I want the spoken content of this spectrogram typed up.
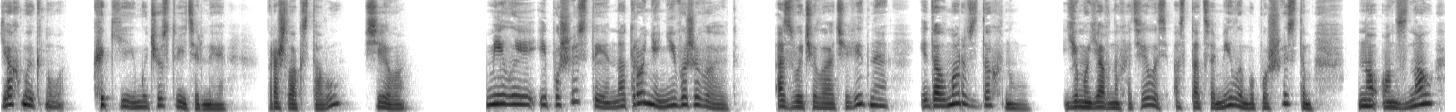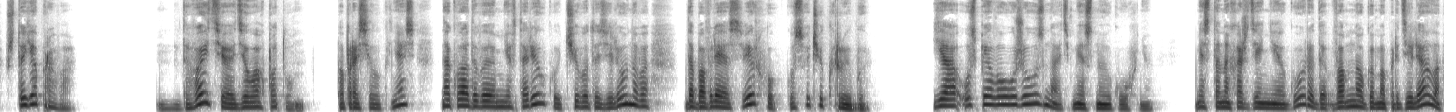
Я хмыкнула. «Какие мы чувствительные». Прошла к столу, села. «Милые и пушистые на троне не выживают», — озвучила очевидное, и Далмар вздохнул. Ему явно хотелось остаться милым и пушистым, но он знал, что я права. «Давайте о делах потом», — попросил князь, накладывая мне в тарелку чего-то зеленого, добавляя сверху кусочек рыбы. Я успела уже узнать местную кухню. Местонахождение города во многом определяло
